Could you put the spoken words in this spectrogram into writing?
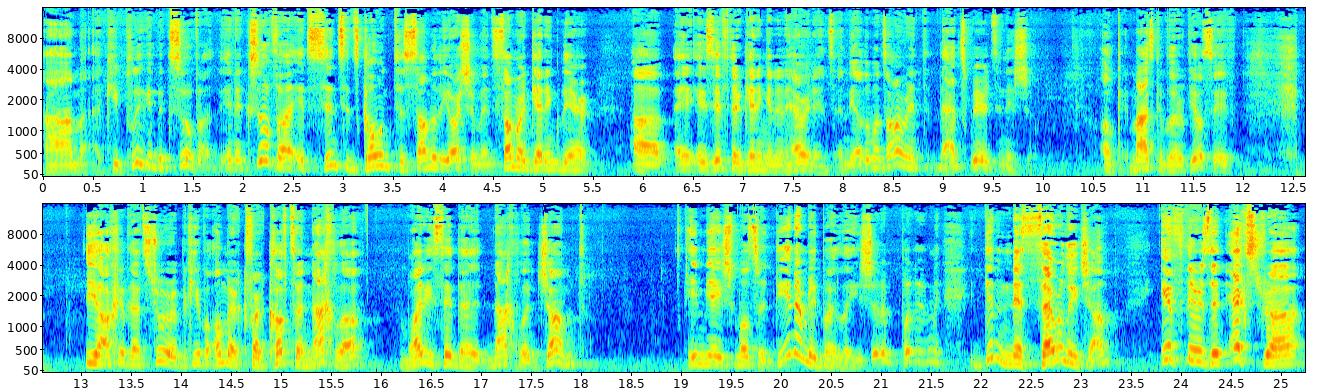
Um. In a ksuva, it's since it's going to some of the Yorshim and some are getting their uh, as if they're getting an inheritance, and the other ones aren't. That's where it's an issue. Okay, Maskav Rav Yosef. Yachiv, that's true. Rabbi Kiva Omer Kfar Nachla. Why do you say the Nachla jumped? You should have put it in. It didn't necessarily jump. If there's an extra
